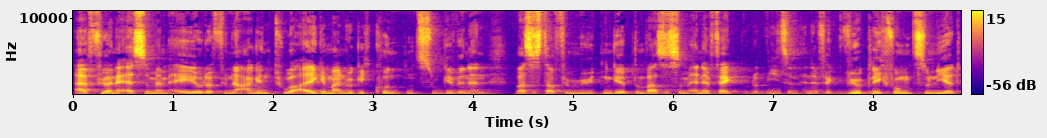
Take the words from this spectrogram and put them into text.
äh, für eine SMMA oder für eine Agentur allgemein wirklich Kunden zu gewinnen, was es da für Mythen gibt und was es im Endeffekt oder wie es im Endeffekt wirklich funktioniert.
